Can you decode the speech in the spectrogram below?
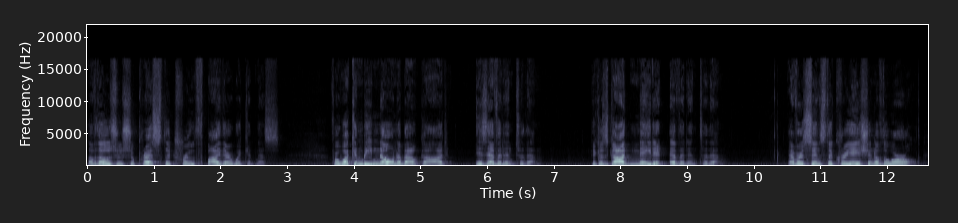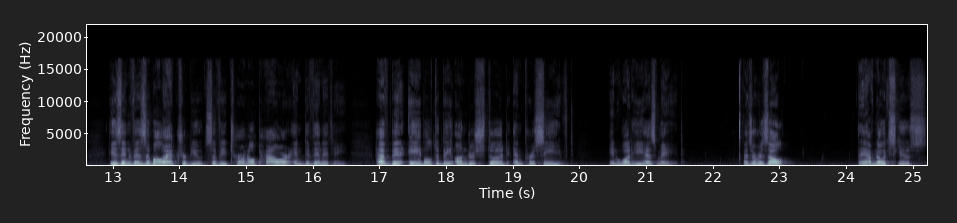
of those who suppress the truth by their wickedness. For what can be known about God is evident to them, because God made it evident to them. Ever since the creation of the world, his invisible attributes of eternal power and divinity have been able to be understood and perceived in what he has made. As a result, they have no excuse.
